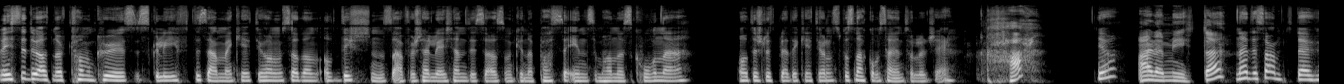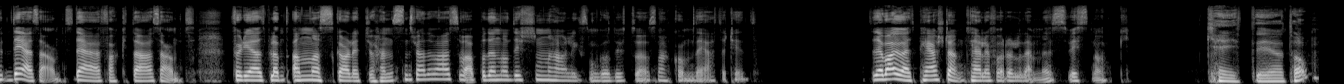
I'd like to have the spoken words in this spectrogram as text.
Visste du at når Tom Cruise skulle gifte seg med Katie Holmes, hadde han auditions av forskjellige kjendiser som kunne passe inn som hans kone? Og til slutt ble det Katie Holmes på snakk om Scientology. Hæ? Ja. Er det myte? Nei, det er sant. Det, det er sant. Det er fakta sant. Fordi at blant annet Scarlett Johansson, tror jeg det var, som var på den auditionen, har liksom gått ut og snakka om det i ettertid. Så det var jo et PR-stunt, hele forholdet deres, visstnok. Katie og Tom?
